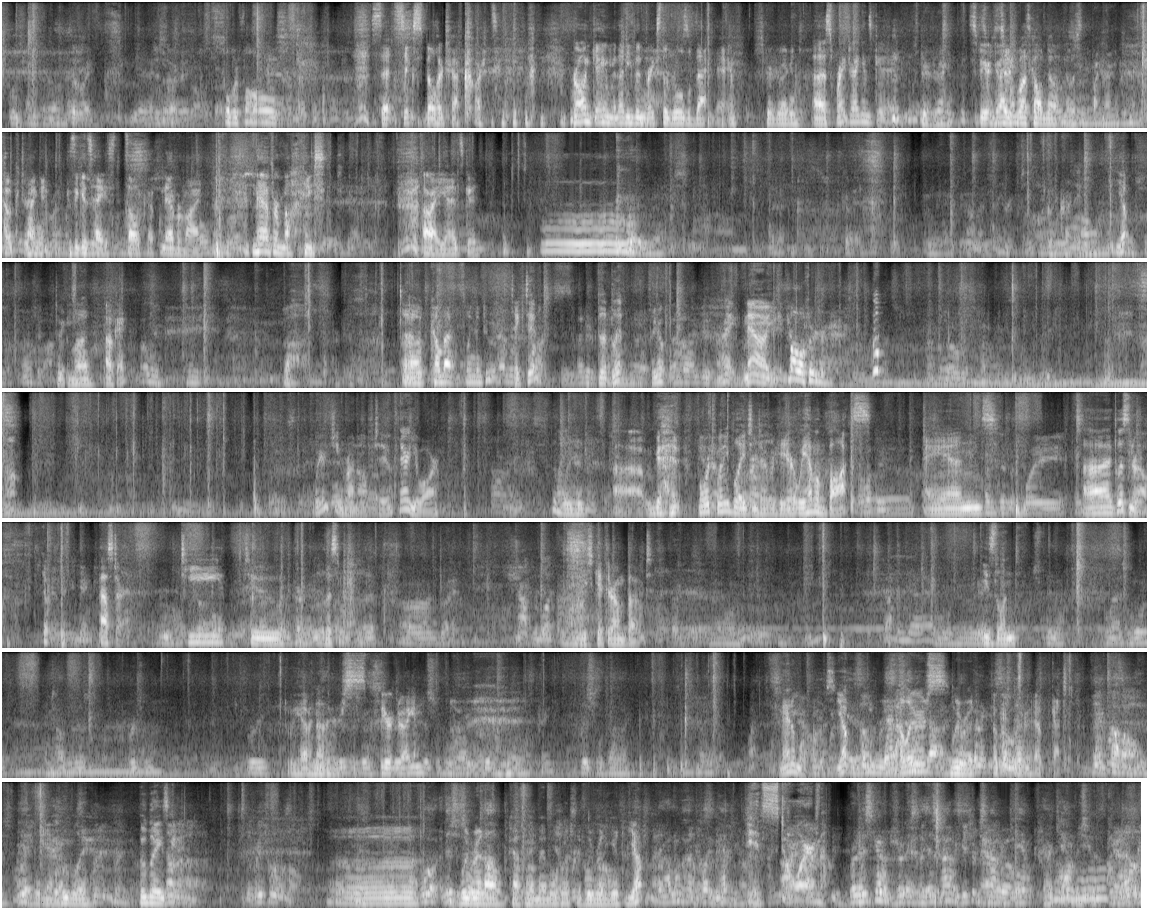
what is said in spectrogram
So like, just Solar Falls. Set six speller trap cards. Wrong game, and that even breaks the rules of that game. Spirit Dragon. Uh, Sprite Dragon's good. Spirit Dragon. Spirit That's Dragon, what it's called. No, no, it's Sprite Dragon. Coke Dragon, because it gets haste. It's all co- Never mind. Never mind. Alright, yeah, it's good. Good crack ball. Yep. Take mine. Okay. Oh. Uh, combat swinging two. Take two. Blip blip. There you go. Alright, now you can. Follow trigger. Where'd you run off to? There you are. The. Uh, we've got 420 Blagent over here. We have a box. And comes into play. uh, Glistener Elf. And then. Pass turn. T2 Glistener. Uh, go. They each get their own boat. Island. Last one, on top of this, first one, three. Do we have another Spirit Dragon? This will go out and get my hand. This will die. Manamorphose. Yep. Colors. Blue red. Okay, blue red. Oh, gotcha. Yeah. Buble. Bublé's good. Uh, Well, this blue red. I'll top. cast my man more. Say blue red again. Yep. Bro, I know how to play Magic. It's Storm. Bro, it's gonna, it's, it's not, a- it's not a count, a count,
